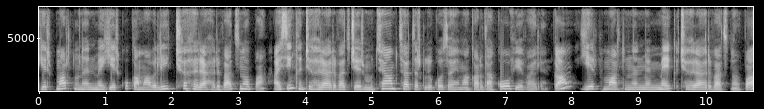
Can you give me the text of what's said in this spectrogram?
երբ մարդն ունենում է երկու կամ ավելի չհրահրված նոպա, այսինքն չհրահրված ջերմությամբ, ցածր գլյուկոզայի մակարդակով եւ այլն։ Կամ երբ մարդն ունենում է մեկ չհրահրված նոպա,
